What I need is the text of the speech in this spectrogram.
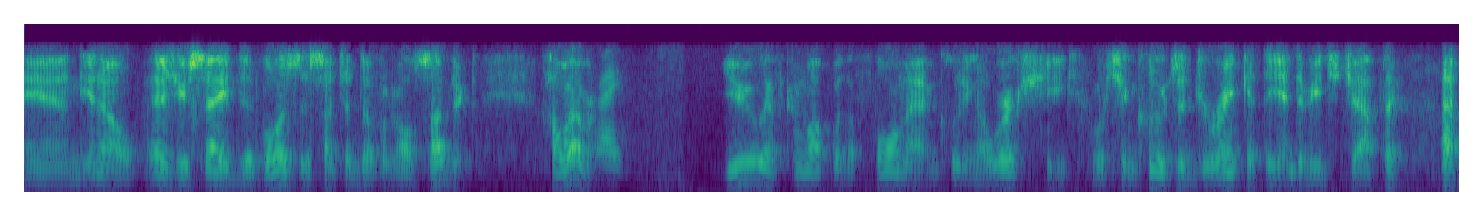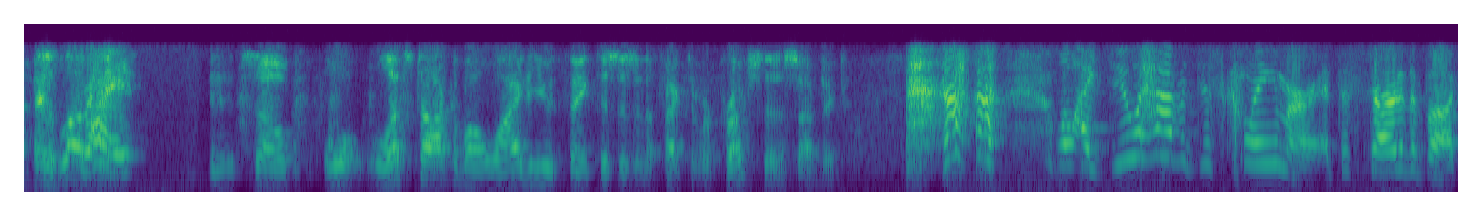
And you know, as you say, divorce is such a difficult subject. However, right. You have come up with a format, including a worksheet, which includes a drink at the end of each chapter. I love right. it. So w- let's talk about why do you think this is an effective approach to the subject? well, I do have a disclaimer at the start of the book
